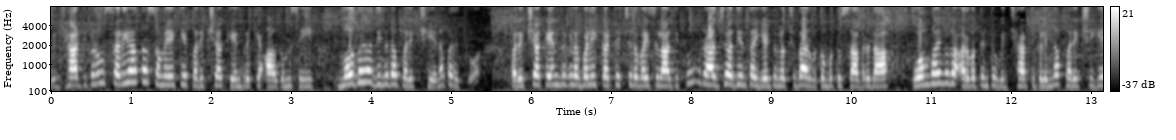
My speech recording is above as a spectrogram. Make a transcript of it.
ವಿದ್ಯಾರ್ಥಿಗಳು ಸರಿಯಾದ ಸಮಯಕ್ಕೆ ಪರೀಕ್ಷಾ ಕೇಂದ್ರಕ್ಕೆ ಆಗಮಿಸಿ ಮೊದಲ ದಿನದ ಪರೀಕ್ಷೆಯನ್ನು ಬರೆದರು. ಪರೀಕ್ಷಾ ಕೇಂದ್ರಗಳ ಬಳಿ ಕಟ್ಟೆಚ್ಚರ ವಹಿಸಲಾಗಿತ್ತು. ರಾಜ್ಯಾದ್ಯಂತ ಎಂಟು ಲಕ್ಷದ ಅರವತ್ತೊಂಬತ್ತು ಸಾವಿರದ ಒಂಬೈನೂರ ಅರವತ್ತೆಂಟು ವಿದ್ಯಾರ್ಥಿಗಳಿಂದ ಪರೀಕ್ಷೆಗೆ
